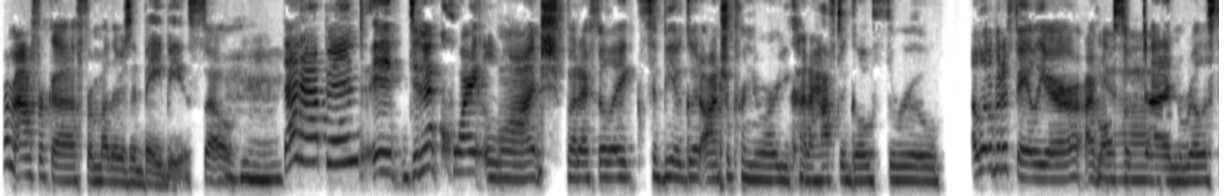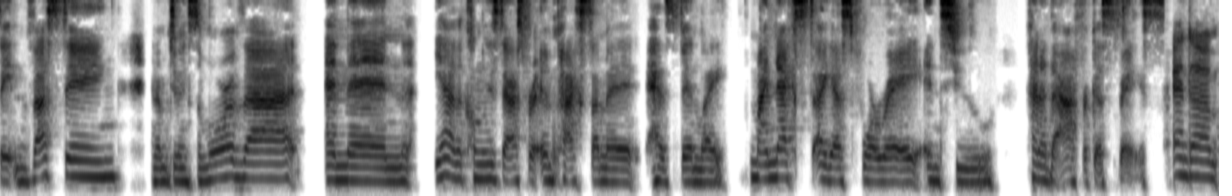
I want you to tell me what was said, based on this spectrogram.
from Africa for mothers and babies. So mm-hmm. that happened. It didn't quite launch, but I feel like to be a good entrepreneur, you kind of have to go through a little bit of failure. I've yeah. also done real estate investing and I'm doing some more of that. And then, yeah, the Congolese Diaspora Impact Summit has been like my next, I guess, foray into kind of the Africa space. And um,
